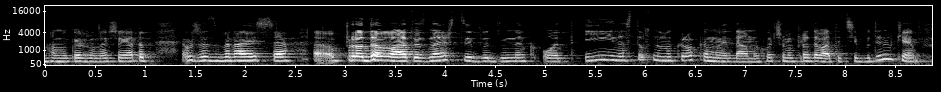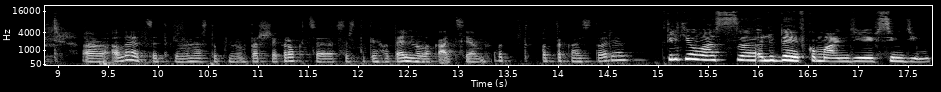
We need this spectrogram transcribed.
лозунгами кажу, що я тут вже збираюся е, продавати знаєш, цей будинок. От. І наступними кроками да, ми хочемо продавати ці будинки, е, але це такими наступними перший крок це все ж таки готельна локація. От, От така історія. Скільки у вас е, людей в команді всім дім?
